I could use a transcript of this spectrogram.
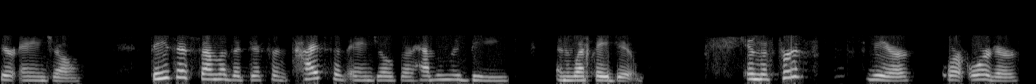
Your Angel. These are some of the different types of angels or heavenly beings and what they do. In the first sphere or order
